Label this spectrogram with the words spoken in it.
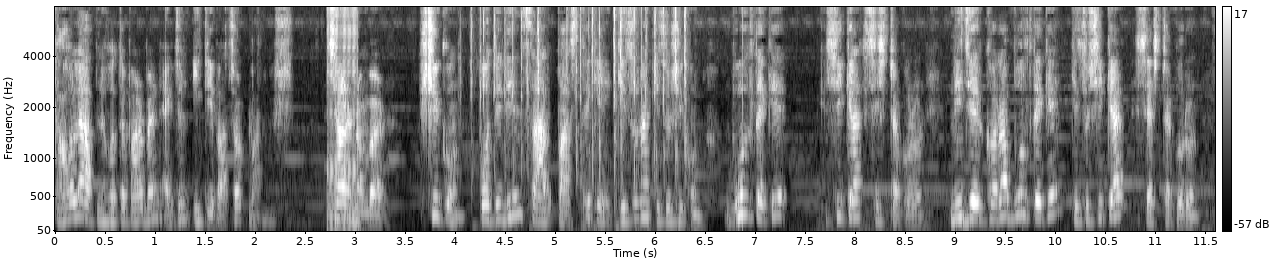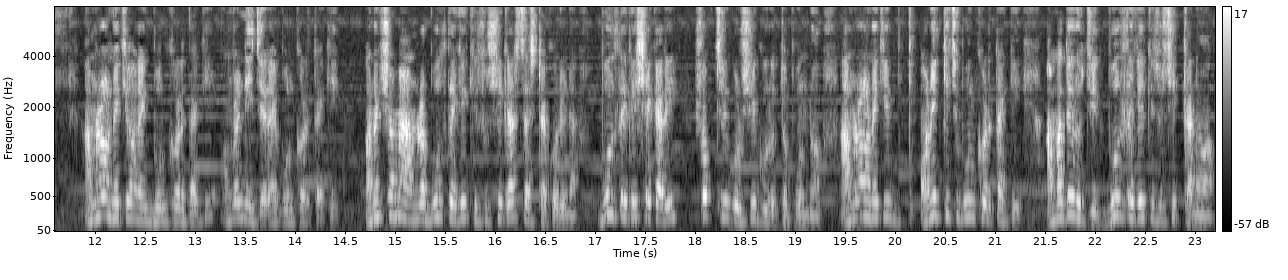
তাহলে আপনি হতে পারবেন একজন ইতিবাচক মানুষ। চার নম্বর, শিখুন। প্রতিদিন চার পাঁচ থেকে কিছু না কিছু শিখুন। ভুল থেকে শিকার চেষ্টা করুন। নিজের করা ভুল থেকে কিছু শিকার চেষ্টা করুন। আমরা অনেকে অনেক ভুল করে থাকি, আমরা নিজেরাই ভুল করে থাকি। অনেক সময় আমরা ভুল থেকে কিছু শেখার চেষ্টা করি না। ভুল থেকে শেখারই সবচেয়ে বেশি গুরুত্বপূর্ণ। আমরা অনেকে অনেক কিছু ভুল করে থাকি, আমাদের উচিত ভুল থেকে কিছু শিক্ষা নেওয়া।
